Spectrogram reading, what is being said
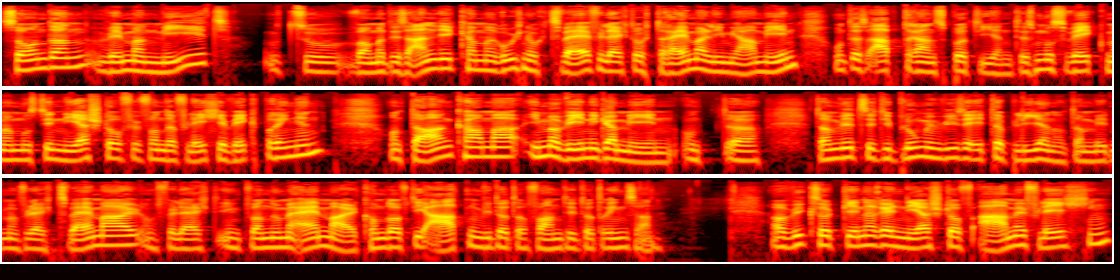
sondern wenn man mäht, zu, wenn man das anlegt, kann man ruhig noch zwei, vielleicht auch dreimal im Jahr mähen und das abtransportieren. Das muss weg. Man muss die Nährstoffe von der Fläche wegbringen und dann kann man immer weniger mähen und äh, dann wird sich die Blumenwiese etablieren und dann mäht man vielleicht zweimal und vielleicht irgendwann nur mehr einmal. Kommt auf die Arten wieder drauf an, die da drin sind. Aber wie gesagt, generell nährstoffarme Flächen.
